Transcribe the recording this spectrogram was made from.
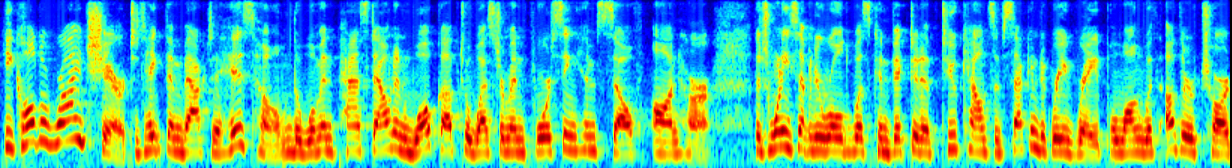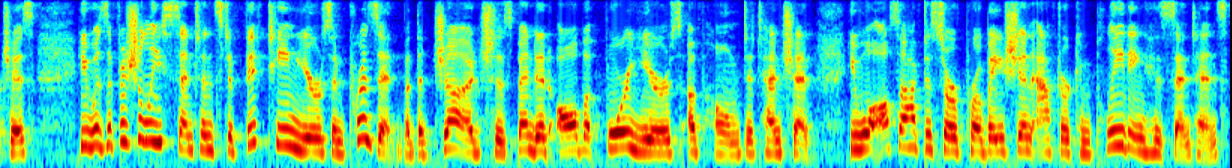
He called a ride share to take them back to his home. The woman passed out and woke up to Westerman forcing himself on her. The 27 year old was convicted of two counts of second degree rape along with other charges. He was officially sentenced to 15 years in prison, but the judge suspended all but four years of home detention. He will also have to serve probation after completing his sentence.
